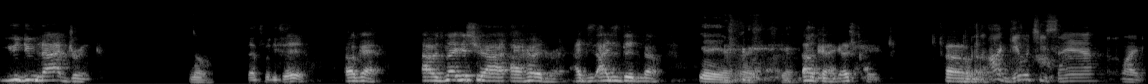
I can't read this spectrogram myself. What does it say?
you do not drink? No. That's what he said. Okay. I was making sure I, I heard right. I just I just didn't know. Yeah, yeah, right. Yeah. Okay, that's cool. Um, I get what you're saying. Like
